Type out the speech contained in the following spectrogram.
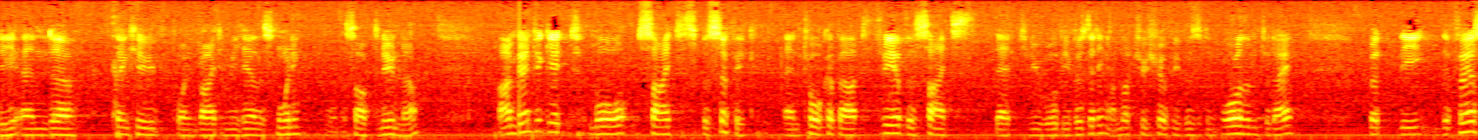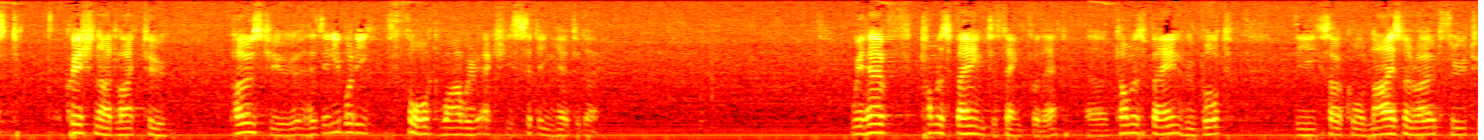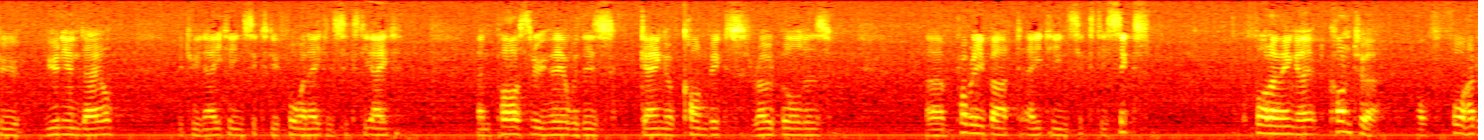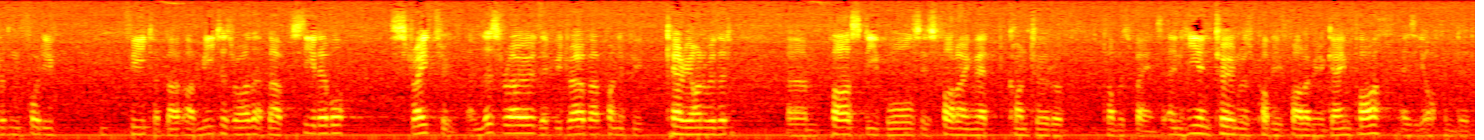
Andy, and uh, thank you for inviting me here this morning, or this afternoon now. I'm going to get more site specific and talk about three of the sites that you will be visiting. I'm not too sure if you're visiting all of them today, but the, the first question I'd like to pose to you has anybody thought why we're actually sitting here today? We have Thomas Bain to thank for that. Uh, Thomas Bain, who built the so-called Knysna Road through to Uniondale between 1864 and 1868 and passed through here with his gang of convicts, road builders, uh, probably about 1866, following a contour of 440 feet above, uh, meters rather above sea level, straight through. And this road that we drove up on, if you carry on with it, um, past deep walls, is following that contour of Thomas Bain's. And he in turn was probably following a game path, as he often did.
